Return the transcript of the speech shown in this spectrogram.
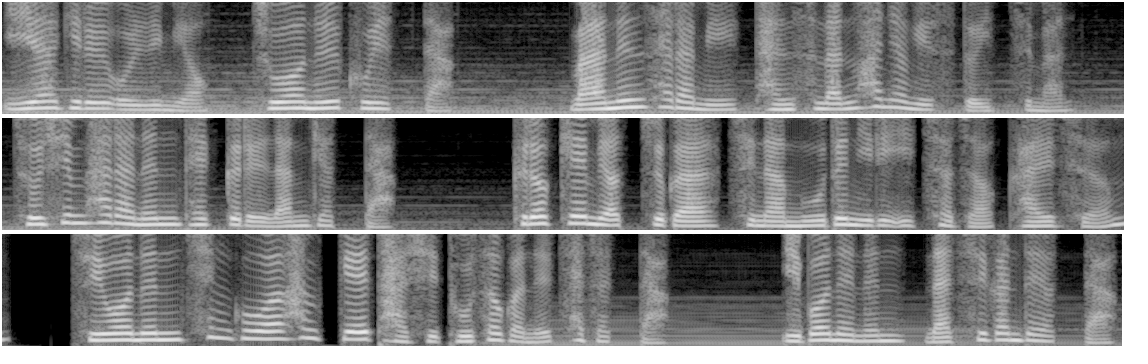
이야기를 올리며 조언을 구했다. 많은 사람이 단순한 환영일 수도 있지만 조심하라는 댓글을 남겼다. 그렇게 몇 주가 지나 모든 일이 잊혀져 갈 즈음 지원은 친구와 함께 다시 도서관을 찾았다. 이번에는 낮 시간대였다.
